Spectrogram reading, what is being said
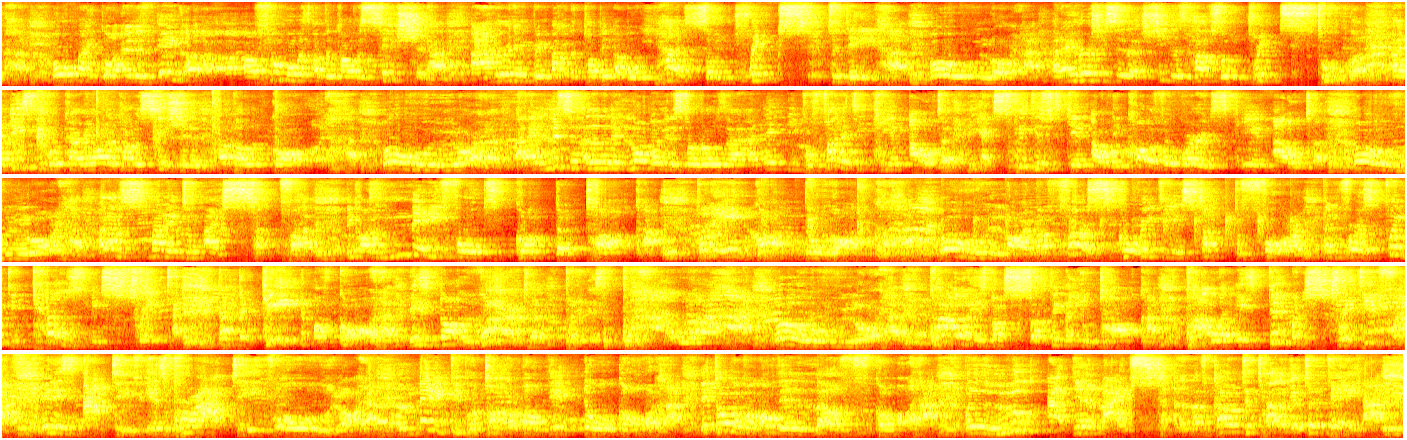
Oh my God. And within a few moments of the conversation, I heard him bring back the topic about he had some drinks today. Oh Lord. And I heard she said that she does have some drinks And these people carried on a conversation about God. Oh Lord. And I listened a little bit longer, Minister Rosa, and then the profanity came out. The expletives came out. The colorful words came out. Oh Lord. And I'm smiling to myself because many folks got the talk, but they ain't got the walk. Oh first Corinthians chapter 4 and verse 20 tells me straight that the kingdom of God is not word, but it is power. Oh Lord. Power is not something that you talk. Power is demonstrative. It is active. It is proactive. Oh Lord.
